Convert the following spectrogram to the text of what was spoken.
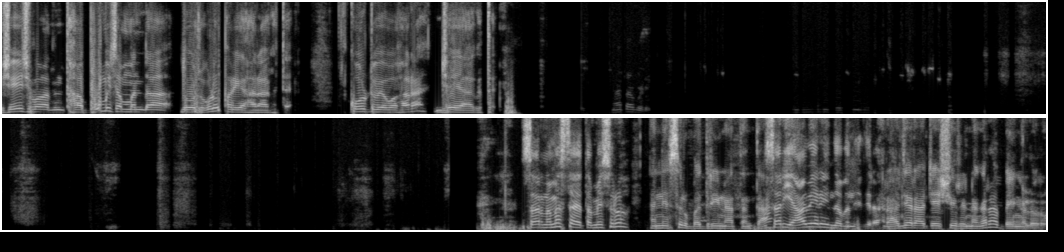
ವಿಶೇಷವಾದಂತಹ ಭೂಮಿ ಸಂಬಂಧ ದೋಷಗಳು ಪರಿಹಾರ ಆಗುತ್ತೆ. ಕೋರ್ಟ್ ವ್ಯವಹಾರ ಜಯ ಆಗುತ್ತೆ. ಸರ್ ನಮಸ್ತೆ ತಮ್ಮ ಹೆಸರು? ನನ್ನ ಹೆಸರು ಬದ್ರಿನಾಥ್ ಅಂತ. ಸರ್ ಯಾವ ಏರಿಯಿಂದ ಬಂದಿದ್ದೀರಾ? ರಾಜರಾಜೇಶ್ವರಿ ನಗರ ಬೆಂಗಳೂರು.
